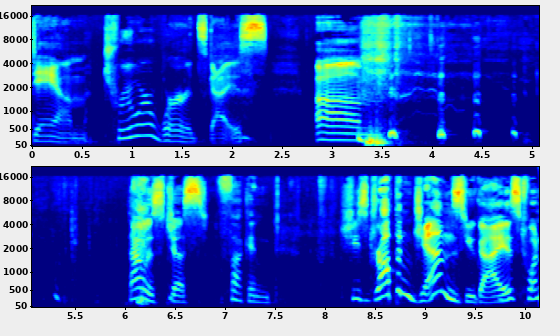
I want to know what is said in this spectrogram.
Damn. Truer words, guys. Um That was just fucking She's dropping gems, you guys. I'm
